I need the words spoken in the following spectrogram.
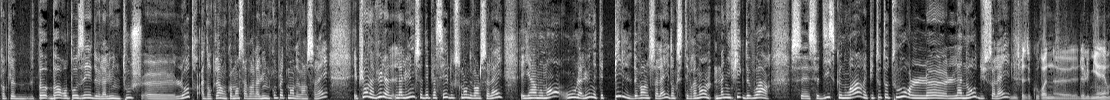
quand le bo- bord opposé de la Lune touche euh, l'autre. Ah, donc là, on commence à voir la Lune complètement devant le Soleil. Et puis on a vu la Lune se déplacer doucement devant le Soleil. Et il y a un moment où la Lune était pile devant le Soleil. Donc c'était vraiment magnifique de voir ce, ce disque noir et puis tout autour le l'anneau du Soleil Une espèce de couronne euh, de lumière.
